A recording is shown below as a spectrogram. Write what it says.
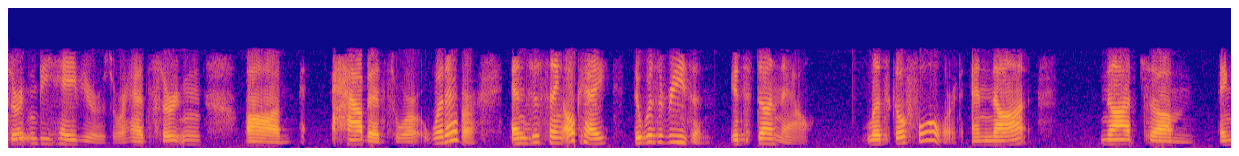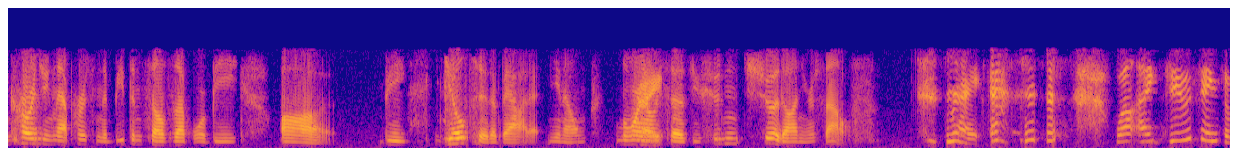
certain behaviors or had certain um, habits or whatever, and just saying, okay, there was a reason. It's done now. Let's go forward, and not not um, encouraging that person to beat themselves up or be uh, be guilted about it. You know, Loren right. says you shouldn't should on yourself. Right. well, I do think the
